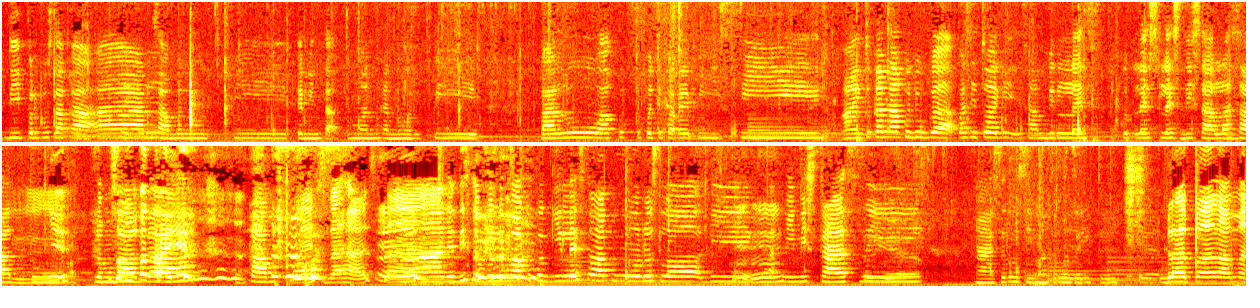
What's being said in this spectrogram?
di perpustakaan sama Nurpit eh minta teman kan Nurpit lalu aku cepet-cepet revisi. Nah itu kan aku juga pas itu lagi sambil les ikut les-les di salah satu Iya. lembaga aja. kampus. Les bahasa. Nah, jadi sebelum aku pergi les tuh aku ngurus lo di administrasi. Iya. Nah seru sih masa-masa itu. Berapa lama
